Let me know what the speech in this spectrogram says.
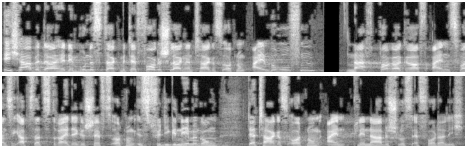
Ich habe daher den Bundestag mit der vorgeschlagenen Tagesordnung einberufen. Nach 21 Absatz 3 der Geschäftsordnung ist für die Genehmigung der Tagesordnung ein Plenarbeschluss erforderlich.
